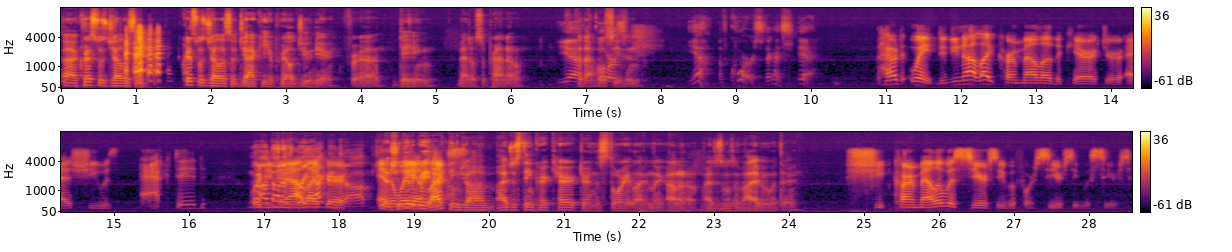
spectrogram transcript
uh, Chris was jealous. Of, Chris was jealous of Jackie Aprile Jr. for uh, dating Meadow Soprano Yeah, for that of whole course. season. Yeah, of course. That guy's yeah. How? d wait, did you not like Carmela the character as she was acted? No, Or I did thought you it was not great like her- job. And yeah, the she way did a of, great like- acting job. I just think her character and the storyline, like I don't know, I just wasn't vibing with her. She Carmela was Cersei before Cersei was Cersei.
